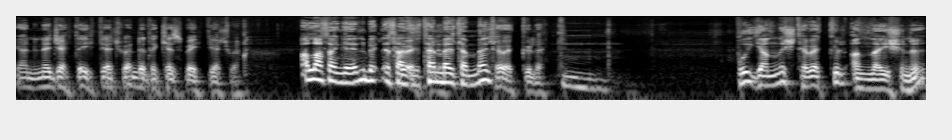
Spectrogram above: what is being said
Yani ne cehde ihtiyaç var ne de kesbe ihtiyaç var. Allah'tan geleni bekle sadece. Tevekkül tembel et. tembel. Tevekkül et. Bu yanlış tevekkül anlayışını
